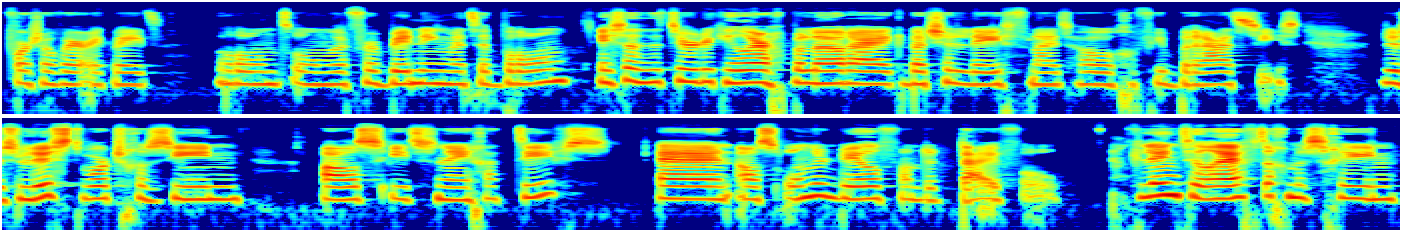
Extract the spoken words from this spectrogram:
voor zover ik weet, rondom de verbinding met de bron, is het natuurlijk heel erg belangrijk dat je leeft vanuit hoge vibraties. Dus lust wordt gezien als iets negatiefs en als onderdeel van de duivel. Klinkt heel heftig misschien.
